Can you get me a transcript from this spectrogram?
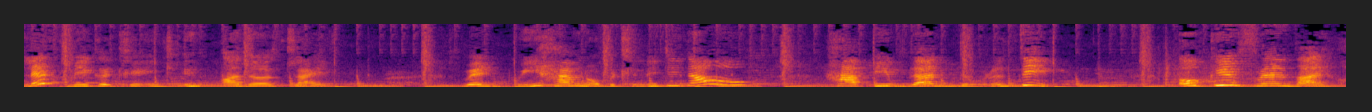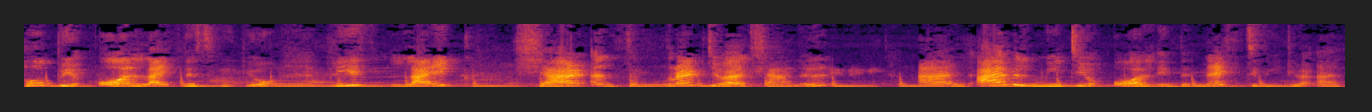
Let's make a change in others' life When we have an opportunity now, happy blood donor day. Okay friends, I hope you all like this video. Please like, share and subscribe to our channel. And I will meet you all in the next video and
